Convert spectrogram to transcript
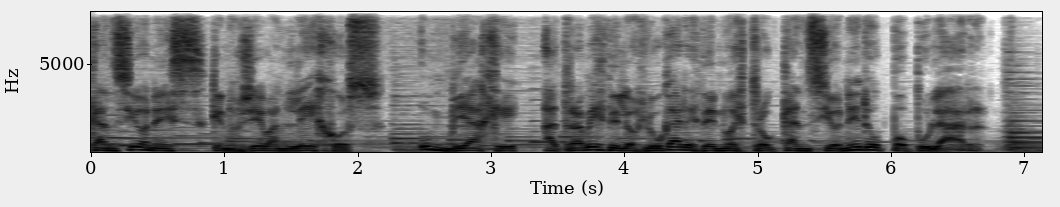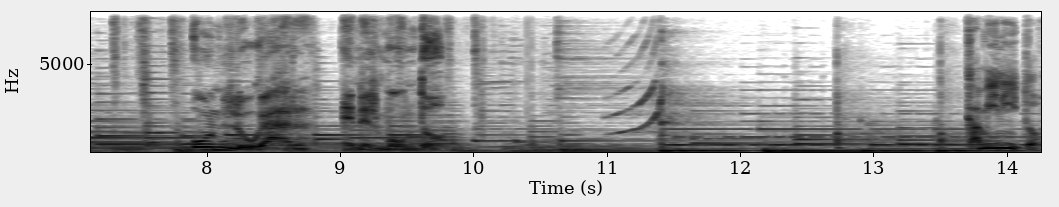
Canciones que nos llevan lejos, un viaje a través de los lugares de nuestro cancionero popular. Un lugar en el mundo. Caminito.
